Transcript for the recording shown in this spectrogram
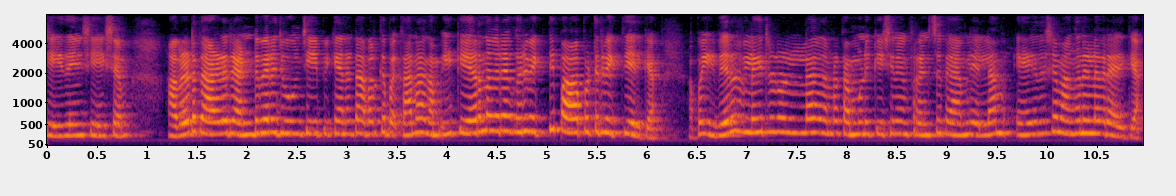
ചെയ്തതിന് ശേഷം അവരുടെ താഴെ രണ്ടുപേരെ ജോയിൻ ചെയ്യിപ്പിക്കാനായിട്ട് അവർക്ക് കാരണം ഈ കയറുന്നവരെ ഒരു വ്യക്തി പാവപ്പെട്ടൊരു വ്യക്തിയായിരിക്കാം. അപ്പോൾ ഇവർ റിലേറ്റഡുള്ള നമ്മുടെ കമ്മ്യൂണിക്കേഷനും ഫ്രണ്ട്സ് ഫാമിലി എല്ലാം ഏകദേശം അങ്ങനെയുള്ളവരായിരിക്കാം.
